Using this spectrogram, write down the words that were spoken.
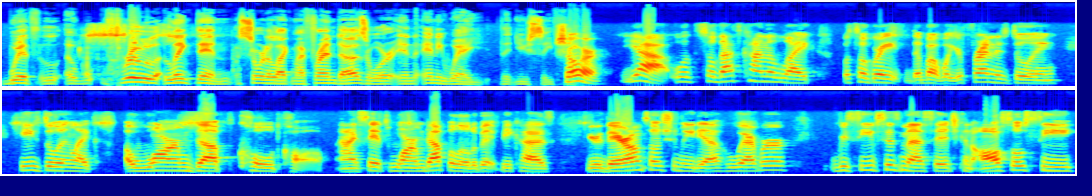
with uh, through LinkedIn, sort of like my friend does, or in any way that you see? Sure. Yeah. Well, so that's kind of like what's so great about what your friend is doing. He's doing like a warmed up cold call, and I say it's warmed up a little bit because you're there on social media. Whoever receives his message can also see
